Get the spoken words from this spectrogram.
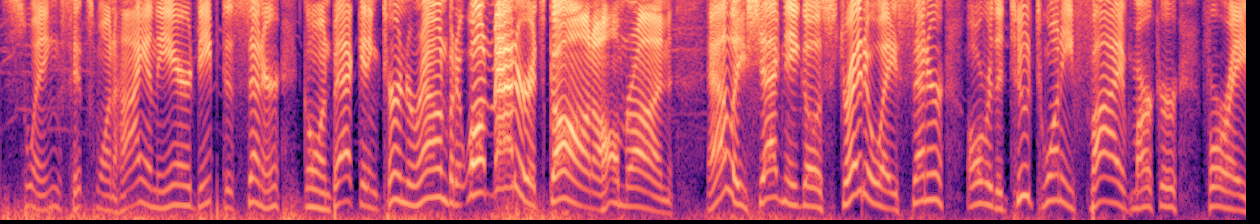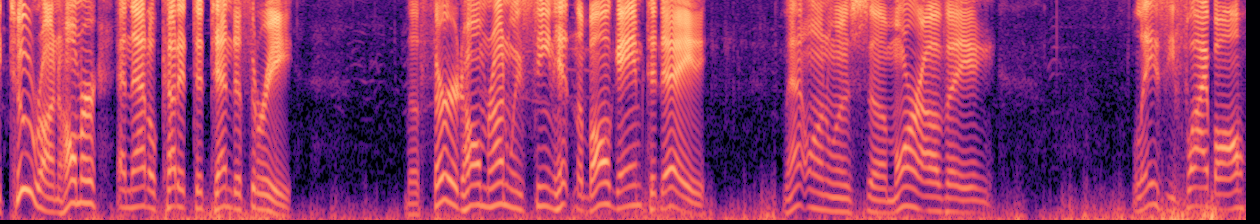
Swings, hits one high in the air, deep to center, going back, getting turned around, but it won't matter. It's gone. A home run. Allie Shagney goes straight away center over the 225 marker for a two-run homer, and that'll cut it to 10 to 3. The third home run we've seen hit in the ball game today. That one was uh, more of a lazy fly ball.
